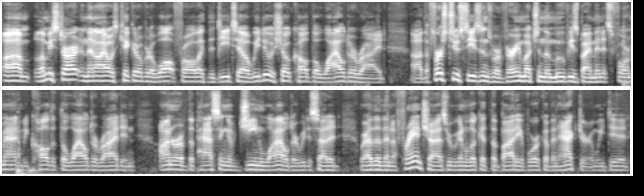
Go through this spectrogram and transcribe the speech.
um, let me start, and then I always kick it over to Walt for all like the detail. We do a show called The Wilder Ride. Uh, the first two seasons were very much in the movies by minutes format, and we called it The Wilder Ride in honor of the passing of Gene Wilder. We decided rather than a franchise, we were going to look at the body of work of an actor, and we did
